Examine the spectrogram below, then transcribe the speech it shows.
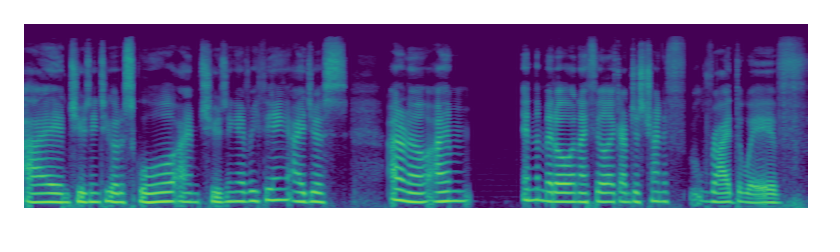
I am choosing to go to school. I'm choosing everything. I just I don't know. I'm in the middle and I feel like I'm just trying to f- ride the wave.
